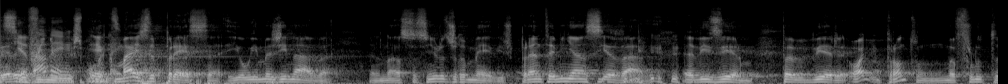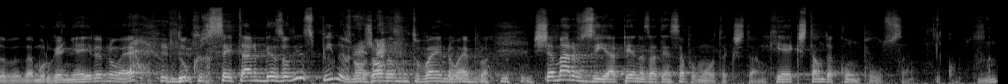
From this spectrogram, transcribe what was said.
dizer é-. É que mais depressa eu imaginava a Nossa Senhora dos Remédios, perante a minha ansiedade, a dizer-me para beber, olha, pronto, uma fruta da morganheira, não é? Do que receitar-me benzodiazepinas. Não joga muito bem, não é? Chamar-vos-ia apenas a atenção para uma outra questão, que é a questão da compulsão. Hum?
